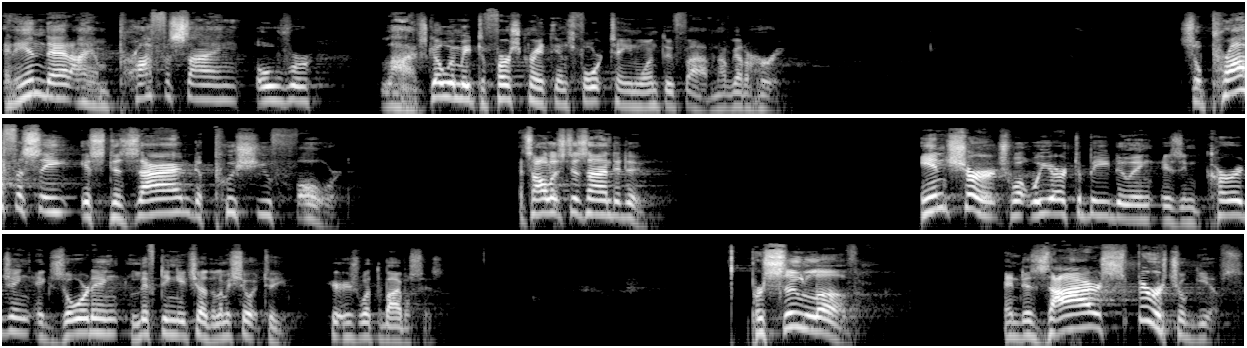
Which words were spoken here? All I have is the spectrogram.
And in that, I am prophesying over lives. Go with me to 1 Corinthians 14, 1 through 5, and I've got to hurry. So, prophecy is designed to push you forward. That's all it's designed to do. In church, what we are to be doing is encouraging, exhorting, lifting each other. Let me show it to you. Here's what the Bible says Pursue love and desire spiritual gifts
